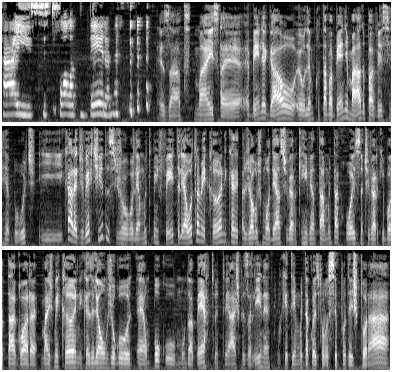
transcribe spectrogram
cai, se esfola inteira, né? Exato. Mas é, é bem legal. Eu lembro que eu tava bem animado para ver esse reboot. E, cara, é divertido esse jogo. Ele é muito bem feito. Ele é outra mecânica. Ele, jogos modernos tiveram que reinventar muita coisa. Então tiveram que botar agora mais mecânicas. Ele é um jogo é um pouco mundo aberto, entre aspas, ali, né? Né? Porque tem muita coisa para você poder explorar.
